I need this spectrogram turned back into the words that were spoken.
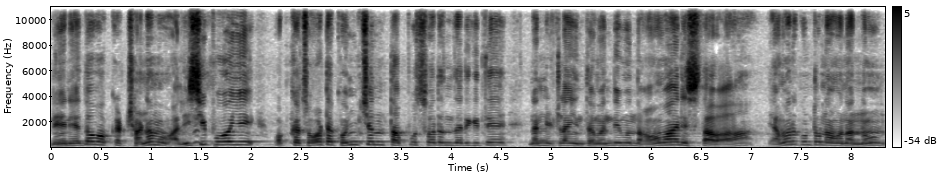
నేనేదో ఒక్క క్షణము అలిసిపోయి ఒక్క చోట కొంచెం తప్పు స్వరం జరిగితే నన్ను ఇట్లా ఇంతమంది ముందు అవమానిస్తావా? ఏమనుకుంటున్నావు నన్ను?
